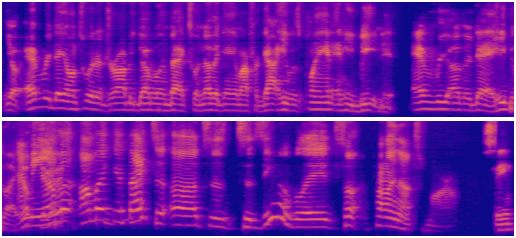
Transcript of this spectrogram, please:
Yo, every day on Twitter, Draw be doubling back to another game I forgot he was playing and he beating it every other day. He'd be like, I mean. I'm gonna, I'm gonna get back to uh to to Xenoblade. So probably not tomorrow. see,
